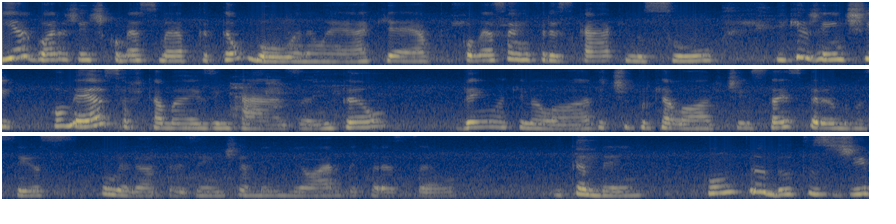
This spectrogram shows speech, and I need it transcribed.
e agora a gente começa uma época tão boa, não é? Que a época começa a refrescar aqui no sul e que a gente começa a ficar mais em casa. Então, venham aqui na Loft, porque a Loft está esperando vocês com o melhor presente, a melhor decoração e também com produtos de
